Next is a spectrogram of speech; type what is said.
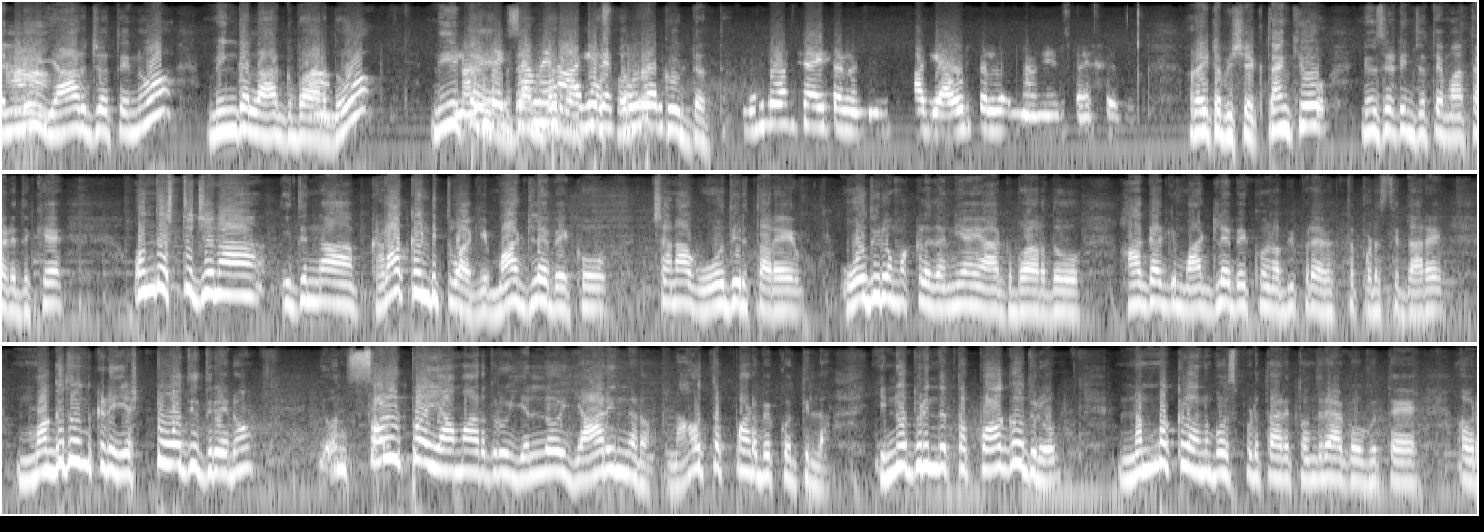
ಎಲ್ಲೂ ಯಾರ ಜೊತೆನೂ ಮಿಂಗಲ್ ಆಗಬಾರ್ದು. ನೀಟಾಗಿ ಎಕ್ಸಾಮ್ exam ಏನೋ ಗುಡ್ ಅಂತ. ಒಂದು ವರ್ಷ ಆಯ್ತು ನನಗೆ ಹಾಗೆ ಅವ್ರ ಸಲುವಾಗಿ ನಾನು ಹೇಳ್ತಾ ಇರೋದು. Right Abhishek thank you news eighteen ಜೊತೆ ಮಾತಾಡಿದ್ದಕ್ಕೆ ಒಂದಷ್ಟು ಜನ ಇದನ್ನ ಕಡಾಖಂಡಿತವಾಗಿ ಮಾಡಲೇಬೇಕು. ಚೆನ್ನಾಗಿ ಓದಿರ್ತಾರೆ. ಓದಿರೋ ಮಕ್ಕಳಿಗೆ ಅನ್ಯಾಯ ಆಗಬಾರ್ದು. ಹಾಗಾಗಿ ಮಾಡಲೇಬೇಕು ಅನ್ನೋ ಅಭಿಪ್ರಾಯ ವ್ಯಕ್ತಪಡಿಸ್ತಿದ್ದಾರೆ. ಮಗದೊಂದು ಕಡೆ ಎಷ್ಟು ಓದಿದ್ರೇನೋ ಒಂದು ಸ್ವಲ್ಪ ಯಾಮಾರದ್ರು ಎಲ್ಲೋ ಯಾರಿಂದನೋ ನಾವು ತಪ್ಪು ಮಾಡಬೇಕು ಅಂತಿಲ್ಲ. ಇನ್ನೊಬ್ಬರಿಂದ ತಪ್ಪಾಗೋದ್ರು ನಮ್ಮ ಮಕ್ಕಳು ಅನುಭವಿಸ್ಬಿಡ್ತಾರೆ ತೊಂದರೆ ಆಗೋಗುತ್ತೆ. ಅವ್ರ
